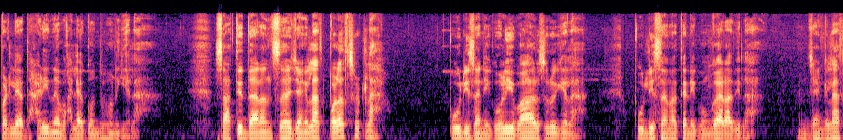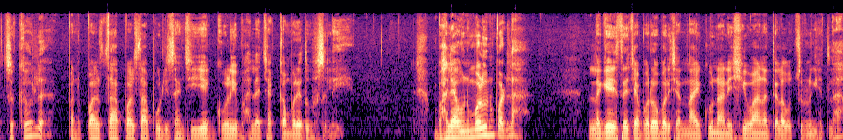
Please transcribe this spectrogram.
पडल्या धाडीनं भाल्या गोंधळून गेला. साथीदारांसह जंगलात पळत सुटला. पोलिसांनी गोळीबार सुरू केला. पोलिसांना त्याने गुंगारा दिला. जंगलात चुकवलं पण पळता पळता पोलिसांची एक गोळी भाल्याच्या कमरेत घुसली. भाल्या उन्मळून पडला. लगेच त्याच्या बरोबरच्या नायकून आणि शिवानं त्याला उचलून घेतला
